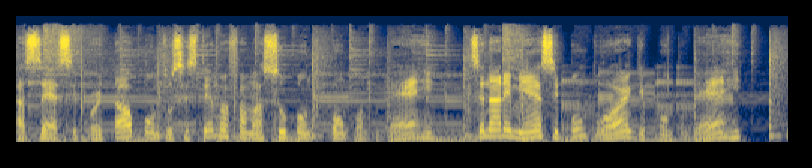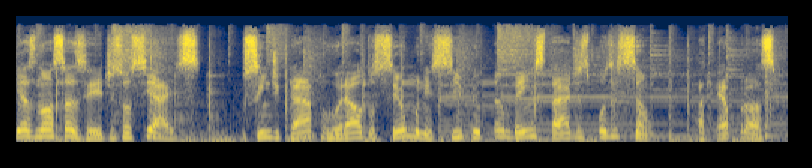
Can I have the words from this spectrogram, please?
Acesse portal.sistemafamasul.com.br, cenarms.org.br e as nossas redes sociais. O Sindicato Rural do seu município também está à disposição. Até a próxima!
